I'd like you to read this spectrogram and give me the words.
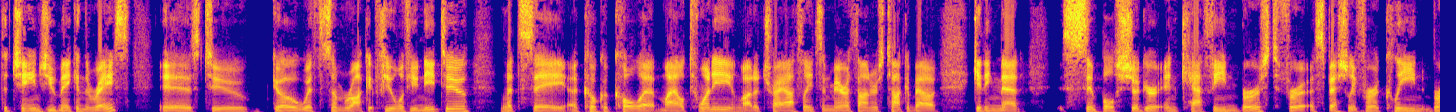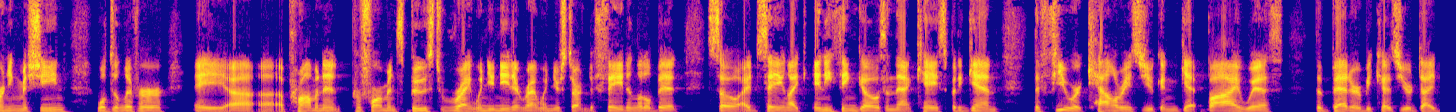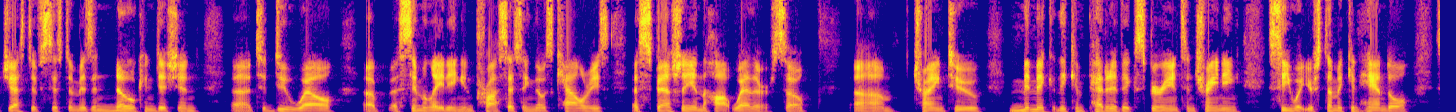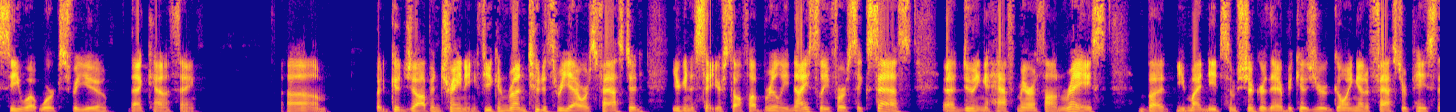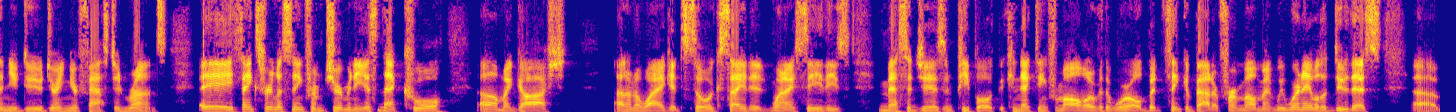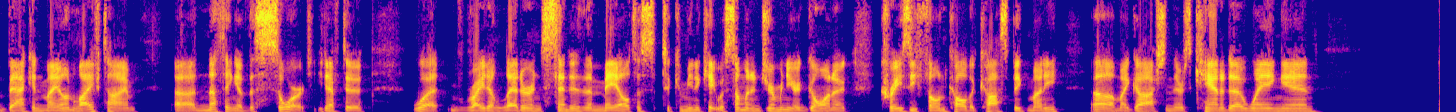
the change you make in the race is to go with some rocket fuel if you need to. Let's say a Coca Cola at mile 20. A lot of triathletes and marathoners talk about getting that simple sugar and caffeine burst for, especially for a clean burning machine, will deliver a, uh, a prominent performance boost right when you need it, right when you're starting to fade a little bit. So I'd say like anything goes in that case. But again, the fewer calories you can get by with, the better because your digestive system is in no condition uh, to do well uh, assimilating and processing those calories, especially in the hot weather. So, um, trying to mimic the competitive experience and training, see what your stomach can handle, see what works for you, that kind of thing. Um, but good job in training. If you can run two to three hours fasted, you're going to set yourself up really nicely for success uh, doing a half marathon race. But you might need some sugar there because you're going at a faster pace than you do during your fasted runs. Hey, thanks for listening from Germany. Isn't that cool? Oh my gosh. I don't know why I get so excited when I see these messages and people connecting from all over the world. But think about it for a moment. We weren't able to do this uh, back in my own lifetime. Uh, nothing of the sort. You'd have to what write a letter and send it in the mail to, to communicate with someone in germany or go on a crazy phone call that costs big money? Oh my gosh and there's canada weighing in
